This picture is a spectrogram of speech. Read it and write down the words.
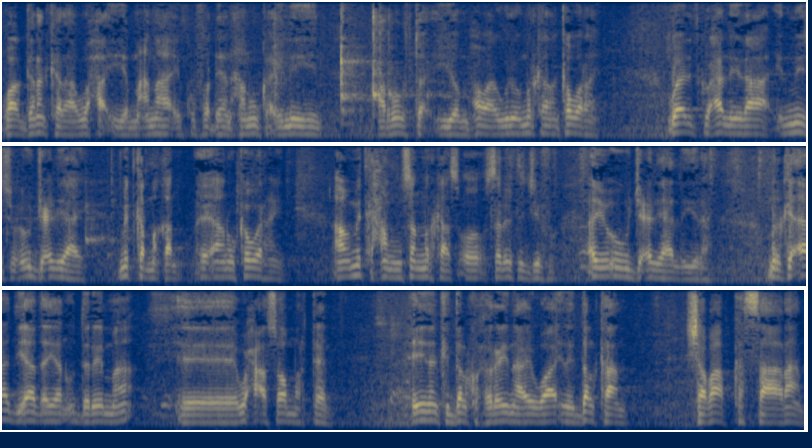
Waa garan karaa waxa iyo macnaha ay ku fadhiyaan xanuunka ay leeyihiin carruurta iyo muxuu ah weliba markaanan ka warhayn. Waalidka waxaa la yidhahaa ilmihiis wuxuu u jecel yahay midka maqan ee aanu ka warhayn ama midka xanuunsan markaas oo sariirta jiifo ayuu ugu jecel yahay la yidhaha marka aad iyo aad ayaan u dareemaa waxa ad soo marteen. Ciidankii dalka xoreynaya waa inay dalkan shabaab ka saaraan.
